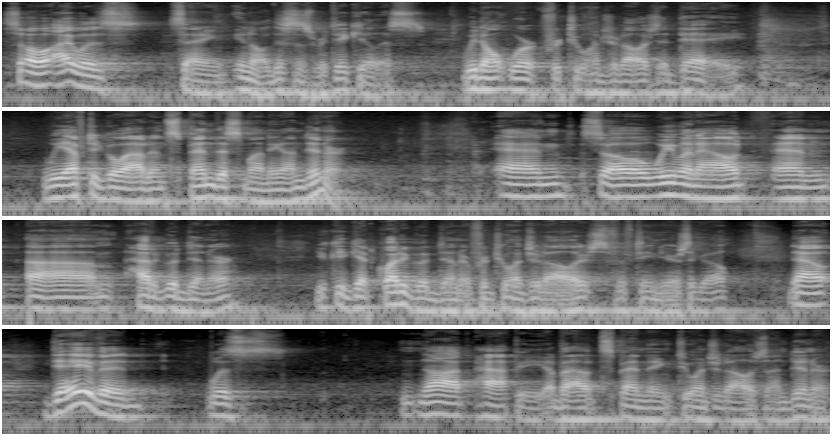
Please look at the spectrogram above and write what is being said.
So I was saying, you know, this is ridiculous. We don't work for $200 a day. We have to go out and spend this money on dinner. And so we went out and um, had a good dinner. You could get quite a good dinner for $200 15 years ago. Now, David was not happy about spending $200 on dinner,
